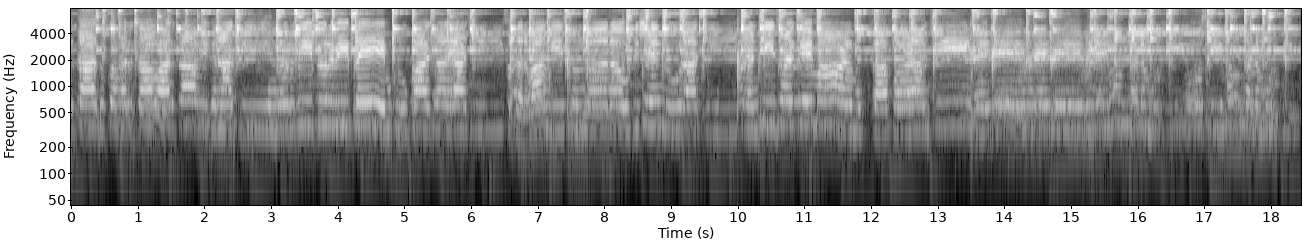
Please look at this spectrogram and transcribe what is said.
सुख करता दुःख हरता वार्ता विघ्नाची. नुरवी पूर्वी प्रेम कृपा जयाची. सर्वांगी सुंदर उदिशेंदुराची कंठी झळके माळ मुक्ता फळांची. जय देव जय देव जय मंगल मूर्ती ओ श्री मंगल मूर्ती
